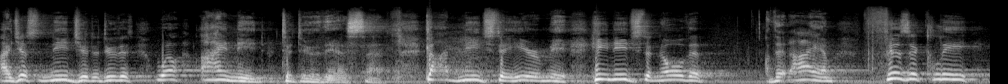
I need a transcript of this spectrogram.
I just need you to do this. Well, I need to do this. God needs to hear me. He needs to know that, that I am physically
